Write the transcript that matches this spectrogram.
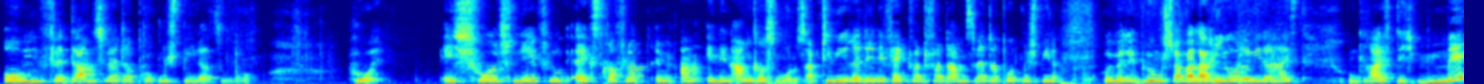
um verdammtswerter Puppenspieler zu holen. Ich hole Schneeflug extra flott im, in den Angriffsmodus. Aktiviere den Effekt von verdammtswerter Puppenspieler. Hol mir den Blumenschavalerie oder wie der heißt. Und greif dich mit.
